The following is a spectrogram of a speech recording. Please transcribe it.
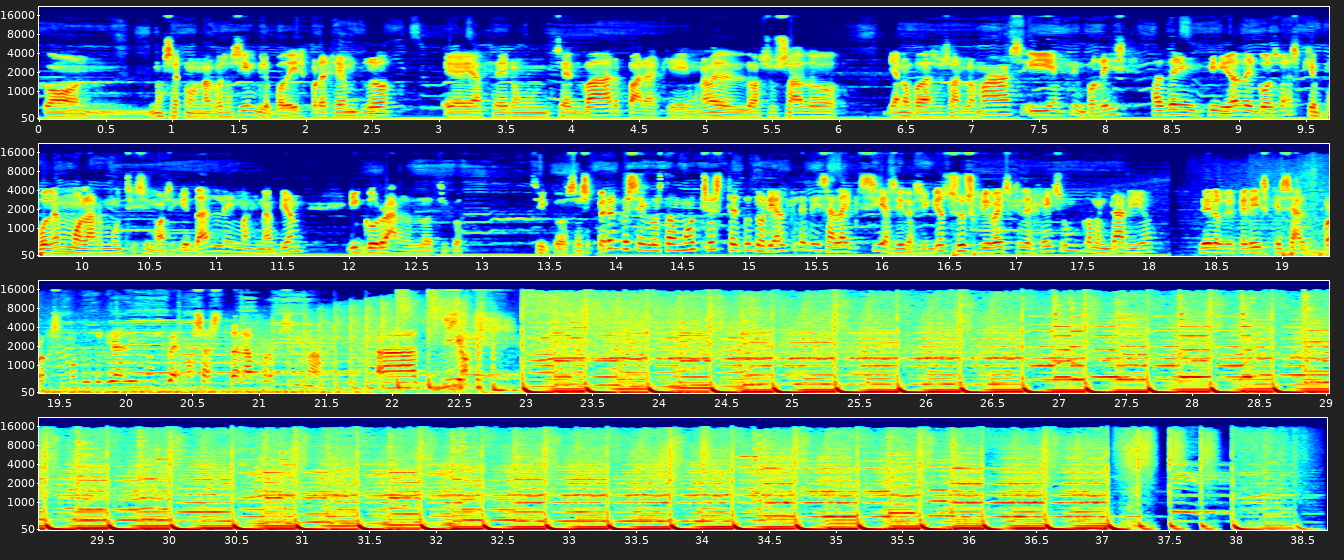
con, no sé, con una cosa simple. Podéis por ejemplo eh, hacer un set bar para que una vez lo has usado ya no puedas usarlo más y en fin, podéis hacer infinidad de cosas que pueden molar muchísimo, así que dadle imaginación y currarlo, chicos. Chicos, espero que os haya gustado mucho este tutorial, que le deis a like si ha sido así, que os suscribáis, que dejéis un comentario de lo que queréis que sea el próximo tutorial y nos vemos hasta la próxima. Adiós.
